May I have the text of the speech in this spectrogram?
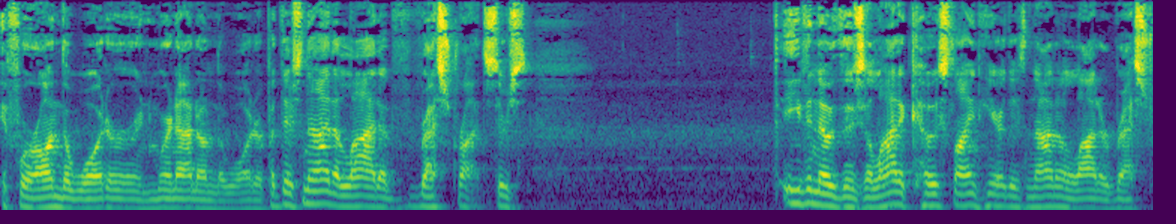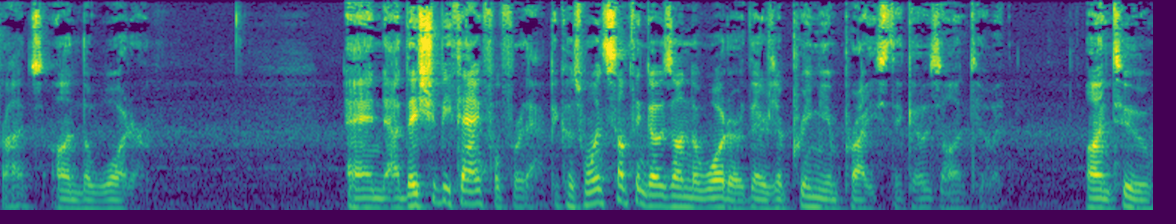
if we're on the water, and we're not on the water, but there's not a lot of restaurants. There's even though there's a lot of coastline here, there's not a lot of restaurants on the water. And uh, they should be thankful for that because once something goes on the water, there's a premium price that goes onto it, onto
